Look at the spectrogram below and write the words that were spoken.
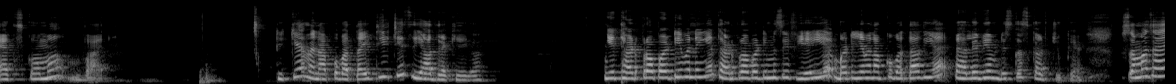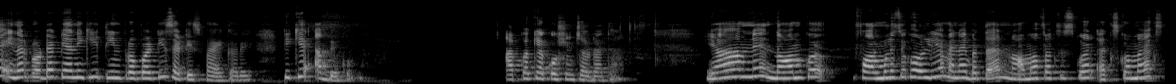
एक्स कोमा वाई ठीक है? मैंने आपको बताई थी चीज़, याद रखिएगा। ये थर्ड प्रॉपर्टी में नहीं है थर्ड प्रॉपर्टी में सिर्फ़ यही है बट ये मैंने आपको बता दिया है, पहले भी हम डिस्कस कर चुके हैं। तो समझ आया? इनर प्रोडक्ट यानी कि तीन प्रॉपर्टी सेटिस्फाई करे। ठीक है? अब देखो। आपका क्या क्वेश्चन चल रहा था? यहाँ हमने नॉर्म को फॉर्मूले से खोल लिया, मैंने बताया norm of x square x comma x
